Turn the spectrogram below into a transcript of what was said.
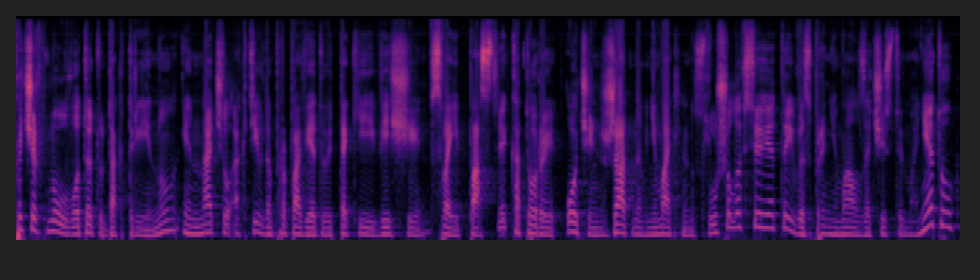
подчеркнул вот эту доктрину и начал активно проповедовать такие вещи в своей пастве, который очень жадно, внимательно слушала все это и воспринимал за чистую монету,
